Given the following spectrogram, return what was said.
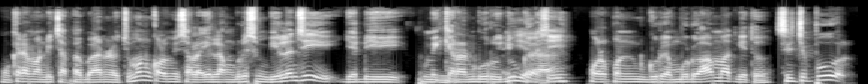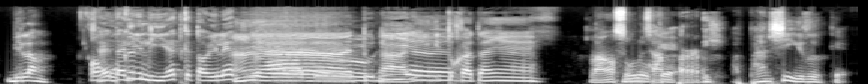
Mungkin emang dicapai bahan lo. Cuman kalau misalnya hilang baru sembilan sih jadi pemikiran guru juga Iya. sih. Walaupun guru yang bodoh amat gitu. Si Cepu bilang, Oh, saya tadi lihat ke toilet. Iya, itu nah dia. gitu katanya Langsung kayak samper. ih apaan sih gitu kayak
